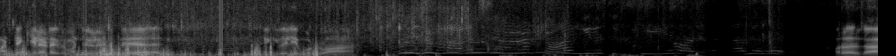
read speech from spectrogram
மட்டை கீழே எடுக்கிற மட்டைகளை எடுத்து தூக்கி வெளியே போட்டுருவான். உரம் இருக்கா?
